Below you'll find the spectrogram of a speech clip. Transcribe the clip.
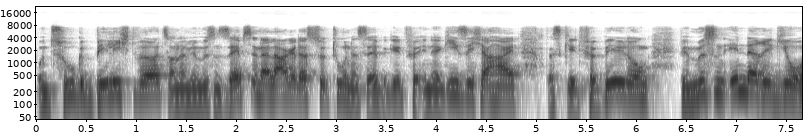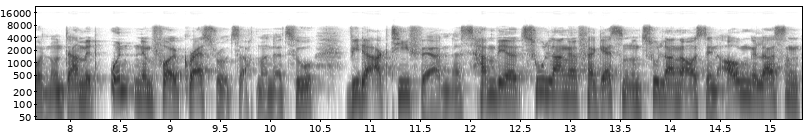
und zugebilligt wird, sondern wir müssen selbst in der Lage, das zu tun. Dasselbe gilt für Energiesicherheit, das gilt für Bildung. Wir müssen in der Region und damit unten im Volk, Grassroots sagt man dazu, wieder aktiv werden. Das haben wir zu lange vergessen und zu lange aus den Augen gelassen,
